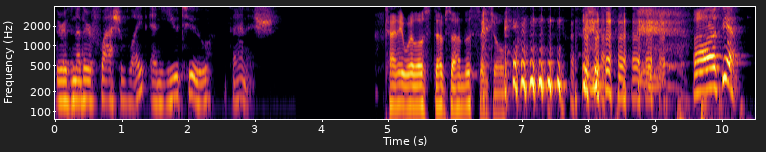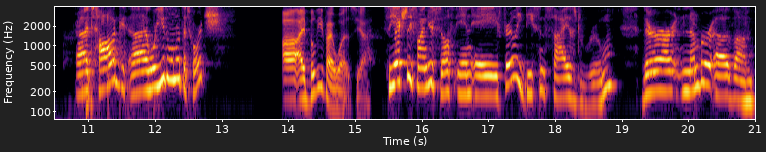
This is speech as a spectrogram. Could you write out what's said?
there is another flash of light, and you too vanish. Tiny Willow steps on the sigil. uh, so yeah, uh, Taug, uh, were you the one with the torch? Uh, I believe I was, yeah. So you actually find yourself in a fairly decent sized room. There are a number of um,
